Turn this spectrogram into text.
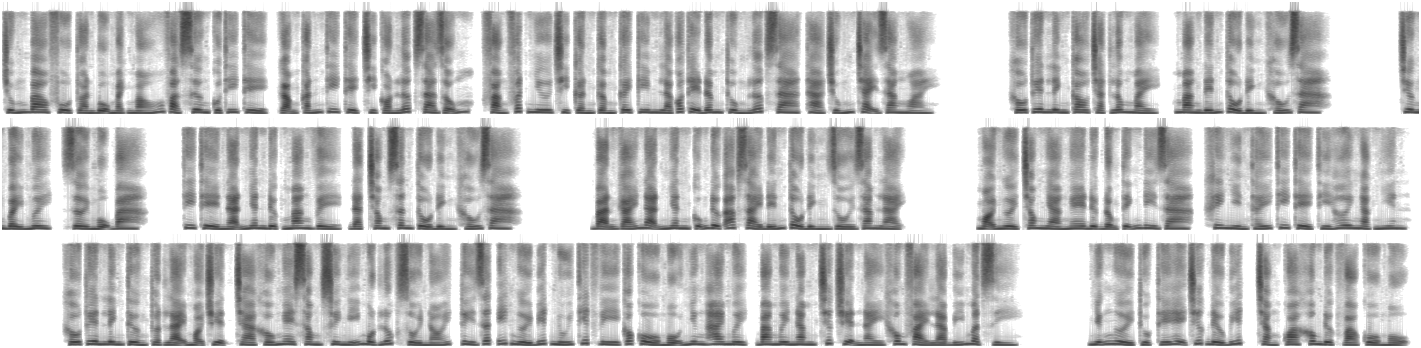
Chúng bao phủ toàn bộ mạch máu và xương của thi thể, gặm cắn thi thể chỉ còn lớp da rỗng, phảng phất như chỉ cần cầm cây kim là có thể đâm thủng lớp da thả chúng chạy ra ngoài. Khấu Tuyên Linh cau chặt lông mày, mang đến tổ đỉnh khấu ra. chương 70, rời mộ ba. Thi thể nạn nhân được mang về, đặt trong sân tổ đỉnh khấu ra. Bạn gái nạn nhân cũng được áp giải đến tổ đình rồi giam lại. Mọi người trong nhà nghe được động tĩnh đi ra, khi nhìn thấy thi thể thì hơi ngạc nhiên. Khấu tuyên linh tường thuật lại mọi chuyện, cha khấu nghe xong suy nghĩ một lúc rồi nói tuy rất ít người biết núi Thiết Vi có cổ mộ nhưng 20, 30 năm trước chuyện này không phải là bí mật gì. Những người thuộc thế hệ trước đều biết chẳng qua không được vào cổ mộ.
